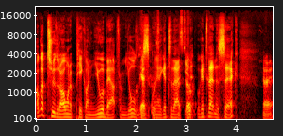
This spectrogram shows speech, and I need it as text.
I've got two that I want to pick on you about from your list. Okay. We're going to get to that. In, we'll get to that in a sec. All right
